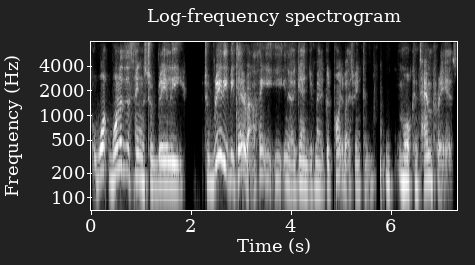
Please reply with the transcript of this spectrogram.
what one of the things to really to really be clear about, I think you, you, you know, again, you've made a good point about this being con- more contemporary. Is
